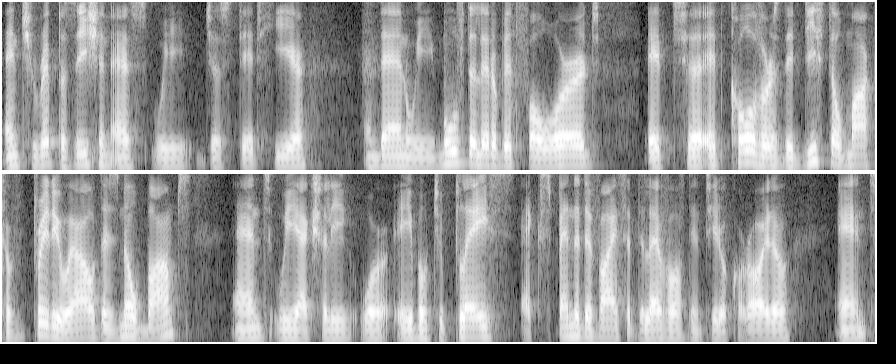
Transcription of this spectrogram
and to reposition as we just did here. And then we moved a little bit forward. It, uh, it covers the distal marker pretty well. There's no bumps. And we actually were able to place, expand the device at the level of the anterior choroidal and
